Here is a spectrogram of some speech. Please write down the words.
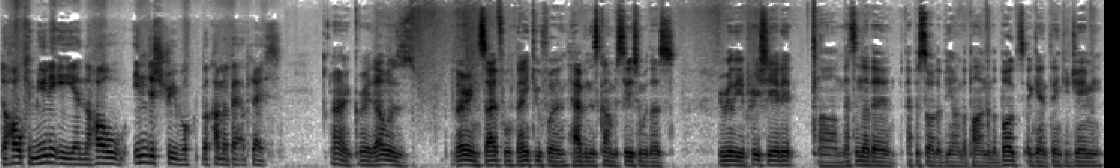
the whole community and the whole industry will become a better place. All right, great. That was very insightful. Thank you for having this conversation with us. We really appreciate it. Um, that's another episode of Beyond the Pond in the books. Again, thank you, Jamie,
